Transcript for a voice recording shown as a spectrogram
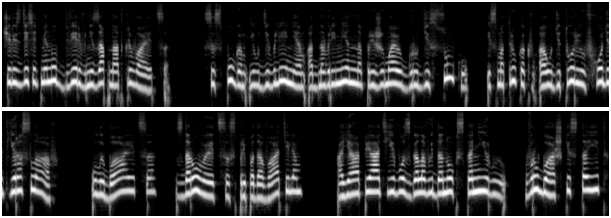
Через десять минут дверь внезапно открывается. С испугом и удивлением одновременно прижимаю к груди сумку и смотрю, как в аудиторию входит Ярослав. Улыбается, здоровается с преподавателем, а я опять его с головы до ног сканирую, в рубашке стоит.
